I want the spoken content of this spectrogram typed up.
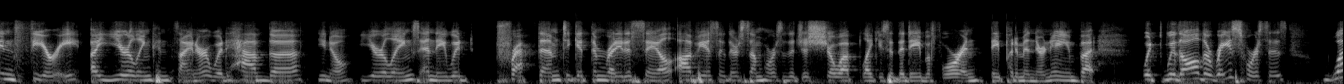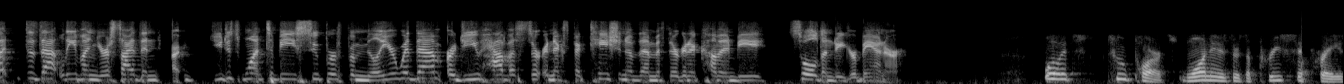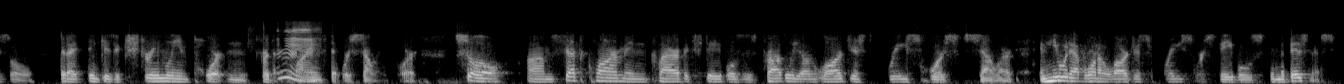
in theory, a yearling consigner would have the you know yearlings, and they would prep them to get them ready to sail. Obviously, there's some horses that just show up, like you said, the day before, and they put them in their name. But with with all the race horses, what does that leave on your side? Then, Are, do you just want to be super familiar with them, or do you have a certain expectation of them if they're going to come and be sold under your banner? Well, it's two parts. One is there's a pre-sale appraisal that I think is extremely important for the Mm. clients that we're selling for. So um, Seth Klarman, Klaravich Stables, is probably our largest racehorse seller, and he would have one of the largest racehorse stables in the business.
